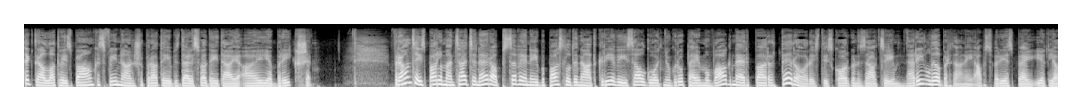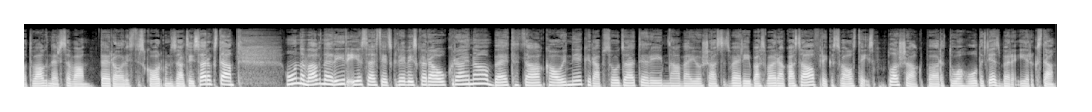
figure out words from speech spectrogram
Tik tālu Latvijas Bankas finanšu pratības daļas vadītāja Aija Brikše. Francijas parlaments aicina Eiropas Savienību pasludināt Krievijas algotņu grupējumu Wagner par teroristisku organizāciju. Arī Lielbritānija apsver iespēju iekļaut Wagner savā teroristisko organizāciju sarakstā. Un Wagner ir iesaistīts Krievijas karā Ukrainā, bet tā kaujinieki ir apsūdzēti arī nāvējošās zvērībās vairākās Āfrikas valstīs. Plašāk par to Hulda Ķezbera ierakstā.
